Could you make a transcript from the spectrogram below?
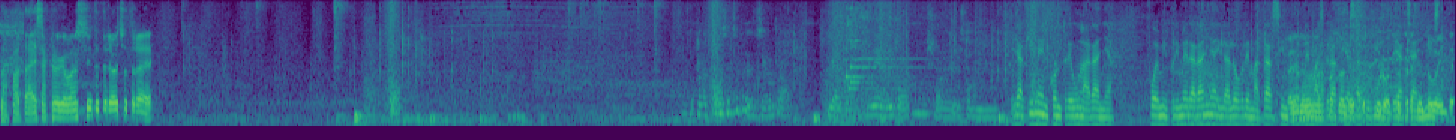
Las patas esas creo que van 7-3-8-3. ¿eh? Con las cosas hechas, pero se encontraba. Y al bien, son, son... Y aquí me encontré una araña. Fue mi primera araña y la logré matar sin Vale, no, problemas de gracias a tu de. 320.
